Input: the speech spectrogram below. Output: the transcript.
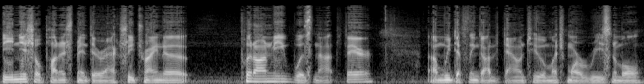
the initial punishment they were actually trying to put on me was not fair. Um, we definitely got it down to a much more reasonable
